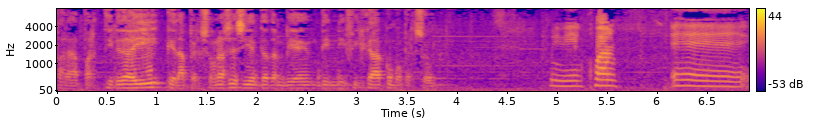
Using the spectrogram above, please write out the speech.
para a partir de ahí que la persona se sienta también dignificada como persona. Muy bien, Juan. Eh,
